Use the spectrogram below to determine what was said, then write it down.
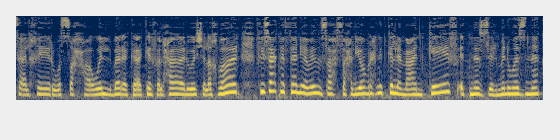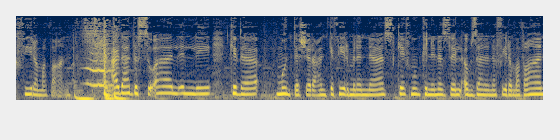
مساء الخير والصحة والبركة. كيف الحال وإيش الأخبار؟ في ساعتنا الثانية من صحصح اليوم رح نتكلم عن كيف تنزل من وزنك في رمضان. عاد هذا السؤال اللي كذا منتشر عند كثير من الناس. كيف ممكن ننزل أوزاننا في رمضان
